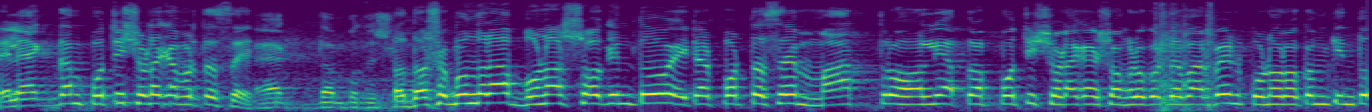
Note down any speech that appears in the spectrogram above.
তাহলে একদম পঁচিশশো টাকা পড়তেছে। একদম পঁচিশশো তো দর্শক বন্ধুরা বোনাস সহ কিন্তু এটার পড়তেছে মাত্র অনলি আপনারা পঁচিশশো টাকায় সংগ্রহ করতে পারবেন কোনো রকম কিন্তু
